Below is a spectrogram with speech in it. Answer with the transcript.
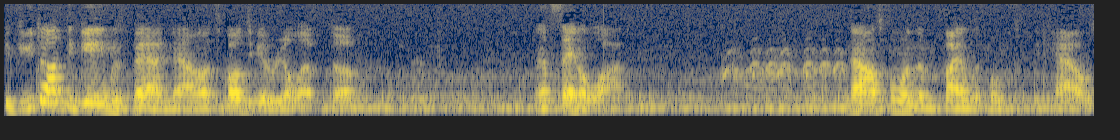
If you thought the game was bad now, it's about to get real effed up. That's saying a lot. Now it's for one of violent moments with the cows.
